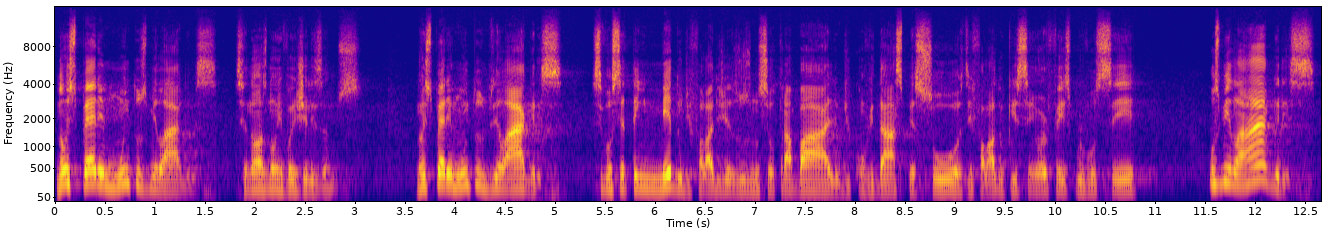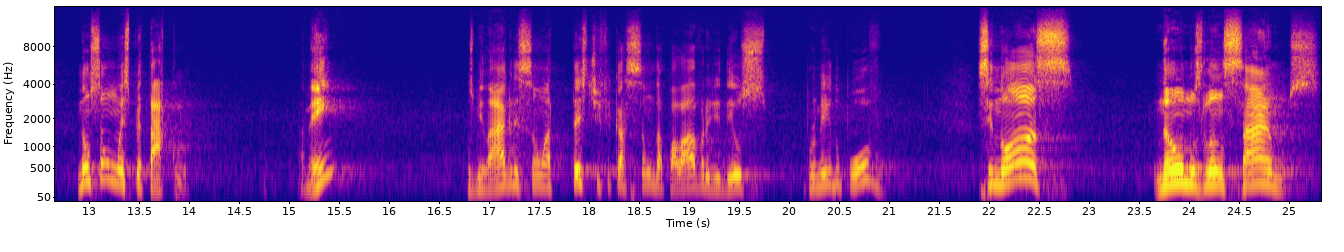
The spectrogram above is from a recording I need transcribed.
Não espere muitos milagres se nós não evangelizamos. Não espere muitos milagres se você tem medo de falar de Jesus no seu trabalho, de convidar as pessoas, de falar do que o Senhor fez por você. Os milagres não são um espetáculo. Amém? Os milagres são a testificação da palavra de Deus por meio do povo. Se nós não nos lançarmos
